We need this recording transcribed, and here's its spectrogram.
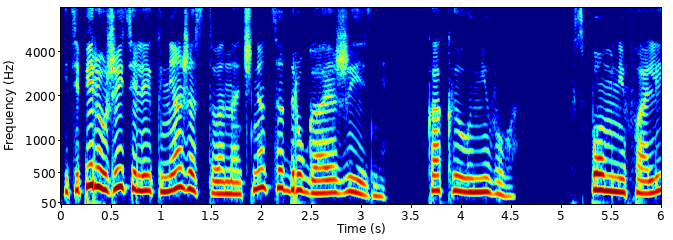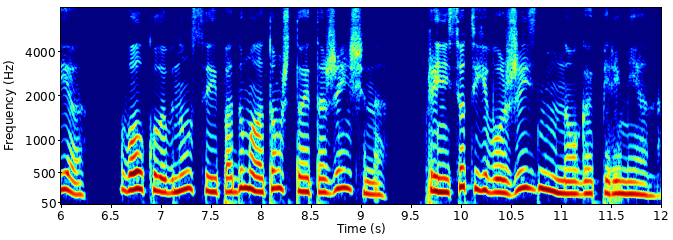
И теперь у жителей княжества начнется другая жизнь, как и у него. Вспомнив Алия, Волк улыбнулся и подумал о том, что эта женщина принесет в его жизнь много перемен.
